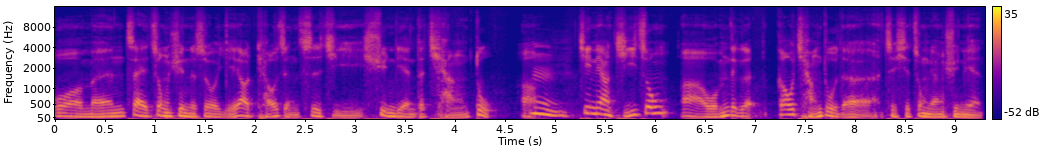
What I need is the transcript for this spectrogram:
我们在重训的时候也要调整自己训练的强度啊，嗯尽量集中啊，我们这个高强度的这些重量训练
